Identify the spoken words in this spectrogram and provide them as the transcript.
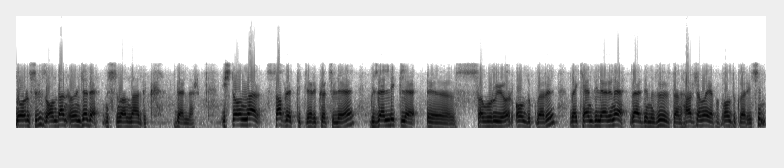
Doğrusu biz ondan önce de Müslümanlardık derler. İşte onlar sabrettikleri kötülüğe güzellikle e, savuruyor oldukları ve kendilerine verdiğimiz rızıktan harcama yapıp oldukları için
